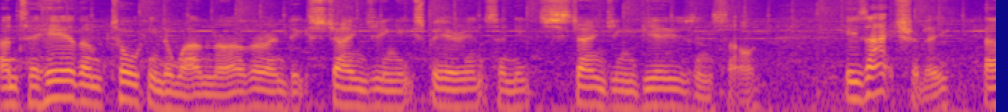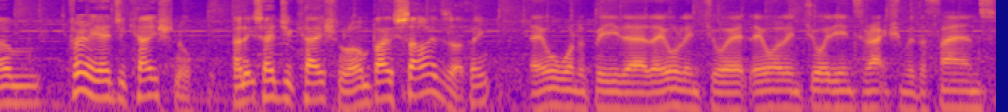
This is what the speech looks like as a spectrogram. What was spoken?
And to hear them talking to one another and exchanging experience and exchanging views and so on is actually um, very educational. And it's educational on both sides, I think. They all want to be there, they all enjoy it, they all enjoy the interaction with the fans,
